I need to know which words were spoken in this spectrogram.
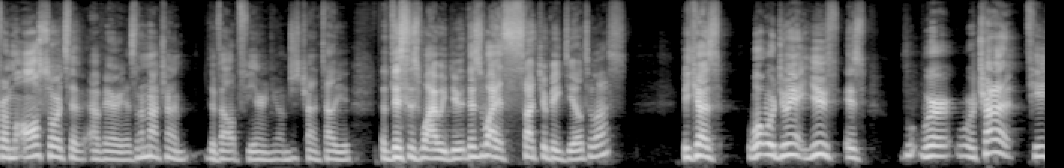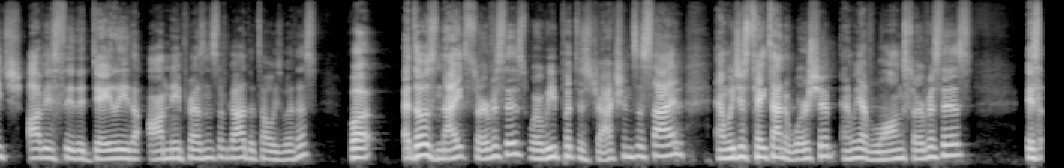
from all sorts of, of areas. And I'm not trying to develop fear in you. I'm just trying to tell you that this is why we do. This is why it's such a big deal to us, because what we're doing at youth is we're we're trying to teach obviously the daily, the omnipresence of God that's always with us, but at those night services where we put distractions aside and we just take time to worship and we have long services is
